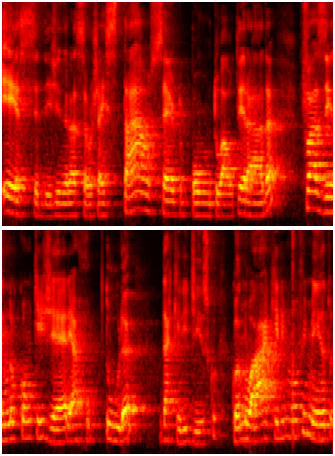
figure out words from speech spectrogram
essa degeneração já está a um certo ponto alterada, fazendo com que gere a ruptura daquele disco quando há aquele movimento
